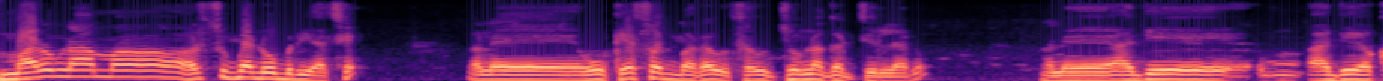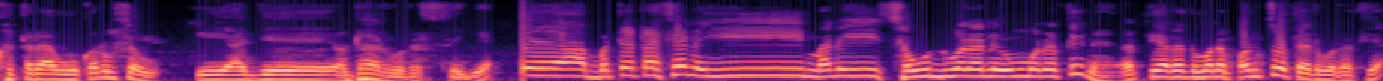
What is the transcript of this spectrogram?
મારું નામ હર્ષુભાઈ ડોબરિયા છે. અને હું કેશોદમાં રહું છું, જુનાગઢ જિલ્લાનું. અને આજે આજે અખતરા હું કરું છું, એ આજે અઢાર વર્ષ થઈ ગયા. આ બટેટા છે ને એ મારી ચૌદ વર્ષની ઉંમર હતી ને, અત્યારે તો મને પંચોતેર વર્ષ થયા.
